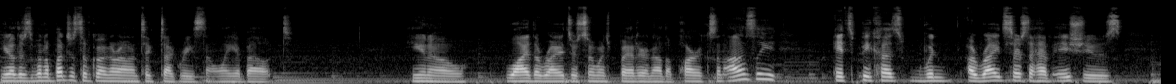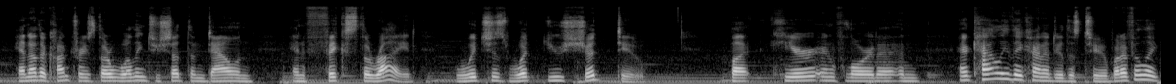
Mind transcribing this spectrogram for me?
you know, there's been a bunch of stuff going around on TikTok recently about, you know, why the rides are so much better in other parks. And honestly, it's because when a ride starts to have issues in other countries, they're willing to shut them down and fix the ride, which is what you should do. But here in Florida and and Cali, they kind of do this too, but I feel like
